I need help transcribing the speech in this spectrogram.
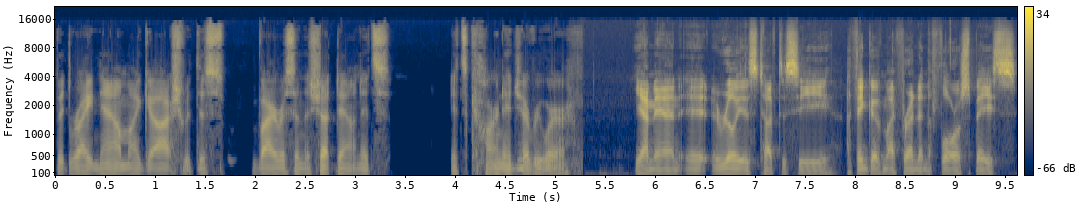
But right now, my gosh, with this virus and the shutdown, it's it's carnage everywhere. Yeah, man, it, it really is tough to see. I think of my friend in the floral space.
